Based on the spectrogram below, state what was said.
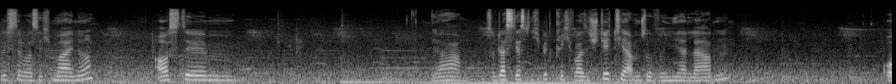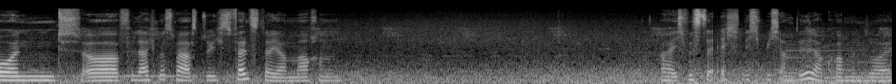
Wisst ihr, was ich meine? Aus dem ja, so dass ich das nicht mitkriege, weil sie steht hier am Souvenirladen. Und äh, vielleicht müssen wir das durchs Fenster ja machen. Aber ich wüsste echt nicht, wie ich an Bilder kommen soll.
